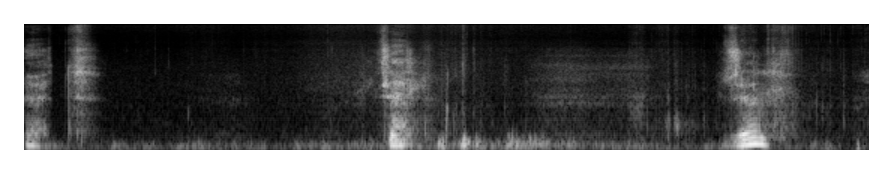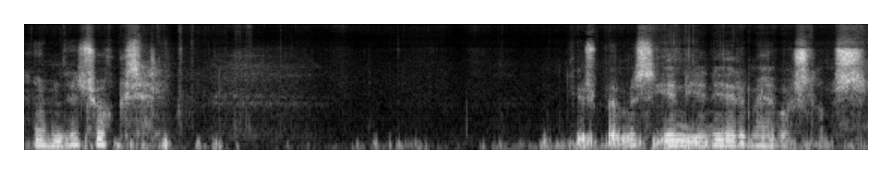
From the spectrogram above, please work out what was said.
Evet. Güzel. Güzel. Hem de çok güzel. Küspemiz yeni yeni erimeye başlamış.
